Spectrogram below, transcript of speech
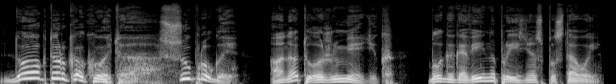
«Доктор какой-то, с супругой. Она тоже медик», — благоговейно произнес постовой.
